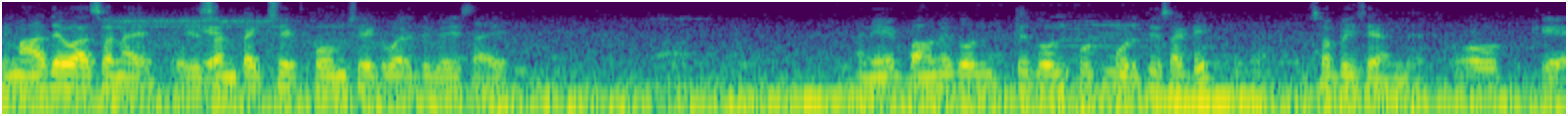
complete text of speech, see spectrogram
हे महादेव आसन आहे. हे okay. Sunpack sheet foam sheet वरती बेस आहे. आणि हे पावणे दोन ते दोन फूट मूर्तीसाठी सफिशियंट आहे. ओके.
